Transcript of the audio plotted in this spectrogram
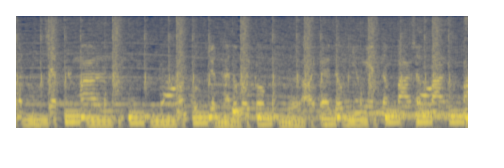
ពិតចិត្តខ្មៅខ្ញុំទុកចិត្តហើយទៅវិញក៏ធ្វើឲ្យបែរទៅខ្ញុំមានដំណើរដំណើរដំណើរ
